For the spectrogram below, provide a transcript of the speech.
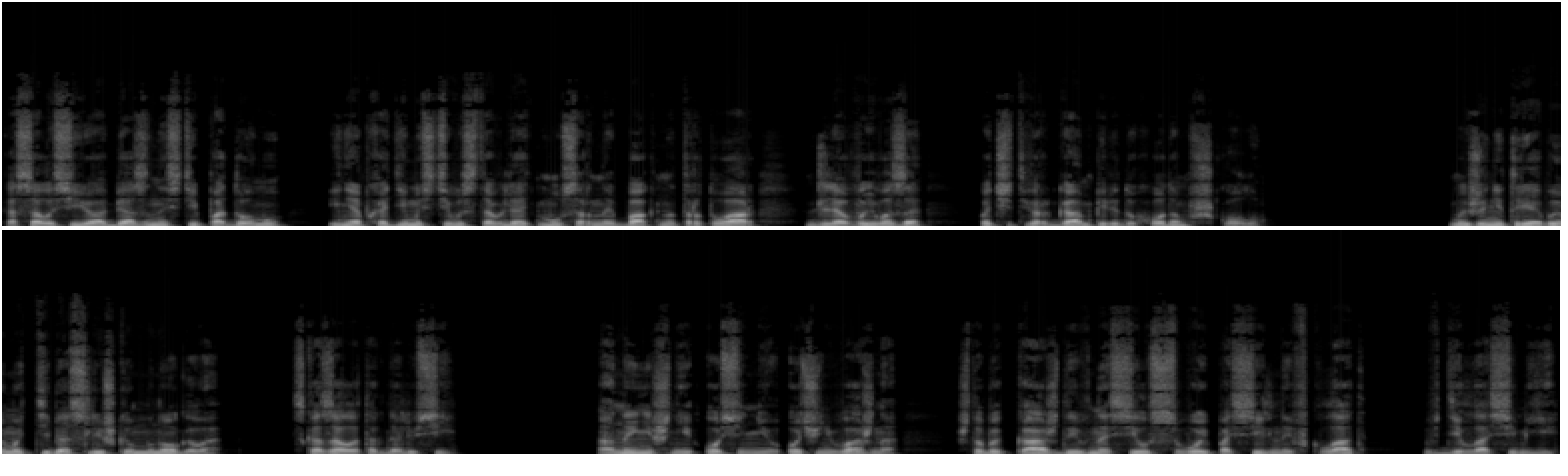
касалась ее обязанностей по дому и необходимости выставлять мусорный бак на тротуар для вывоза по четвергам перед уходом в школу. «Мы же не требуем от тебя слишком многого», — сказала тогда Люси. «А нынешней осенью очень важно, чтобы каждый вносил свой посильный вклад в дела семьи».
